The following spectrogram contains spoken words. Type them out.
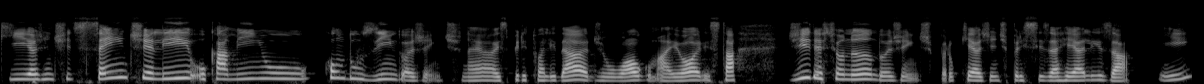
que a gente sente ali o caminho conduzindo a gente, né, a espiritualidade ou algo maior está direcionando a gente para o que a gente precisa realizar. E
